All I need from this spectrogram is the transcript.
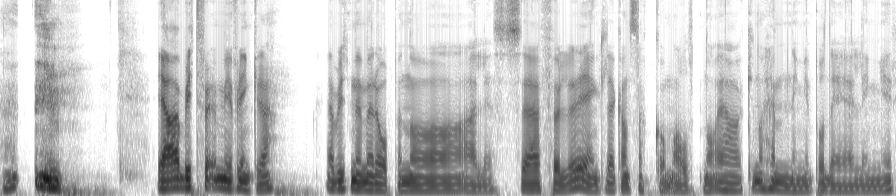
Jeg har blitt mye flinkere. Jeg har blitt mye mer åpen og ærlig, så jeg føler egentlig jeg kan snakke om alt nå. Jeg har ikke noen hemninger på det lenger.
